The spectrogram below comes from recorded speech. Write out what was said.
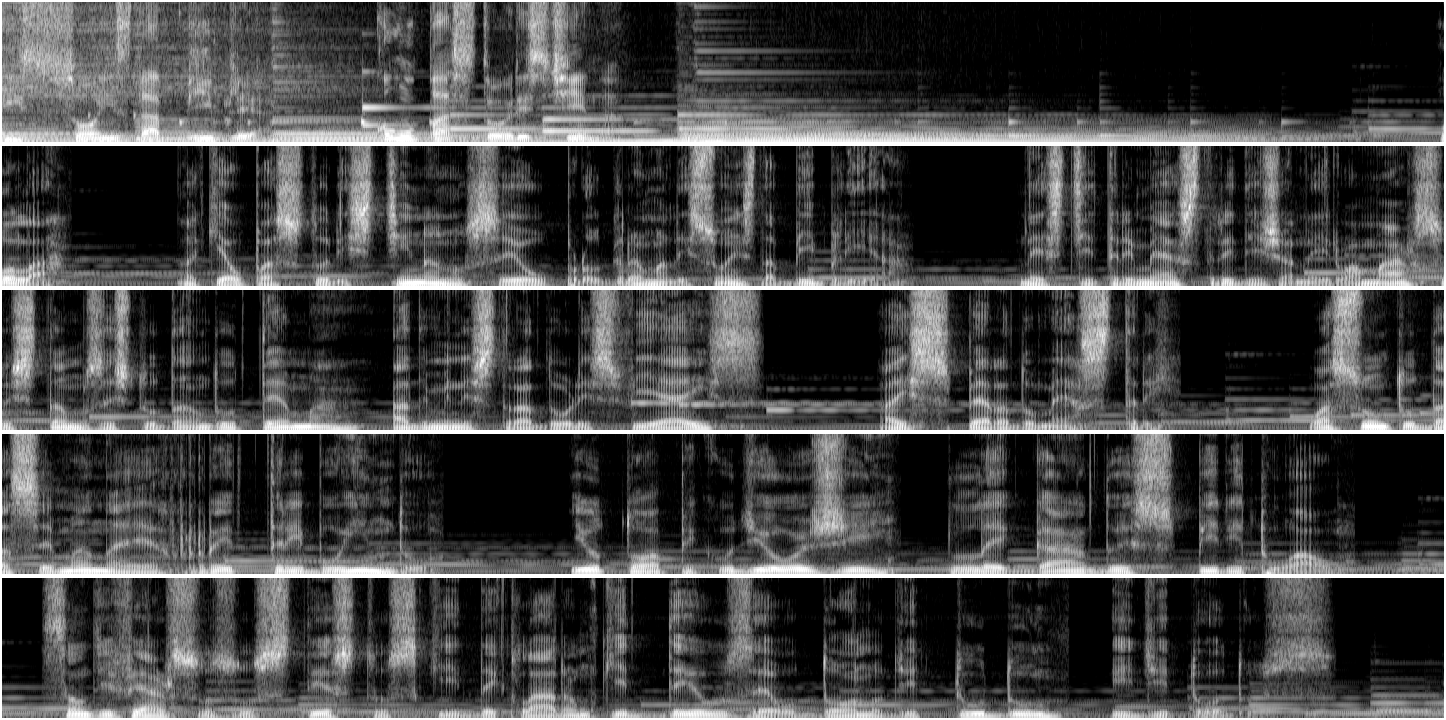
Lições da Bíblia, com o Pastor Estina. Olá, aqui é o Pastor Estina no seu programa Lições da Bíblia. Neste trimestre de janeiro a março, estamos estudando o tema Administradores Fiéis à Espera do Mestre. O assunto da semana é Retribuindo e o tópico de hoje, Legado Espiritual. São diversos os textos que declaram que Deus é o dono de tudo e de todos.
